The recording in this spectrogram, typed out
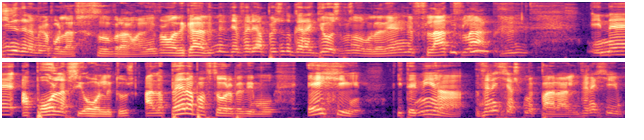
γίνεται να μην απολαύσεις αυτό το πράγμα. Δηλαδή, πραγματικά δεν με ενδιαφέρει αν παίζουν τον καραγκιόζη, πώς να το πω. Δηλαδή, αν είναι flat, flat. Δεν- είναι απόλαυση όλοι τους. Αλλά πέρα από αυτό, ρε παιδί μου, έχει η ταινία. Δεν έχει, ας πούμε, παράλληλη. Δεν έχει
